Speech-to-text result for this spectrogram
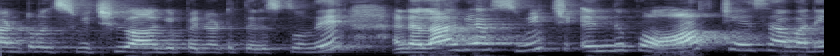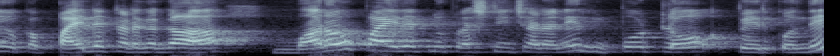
కంట్రోల్ స్విచ్లు ఆగిపోయినట్టు తెలుస్తుంది. అండ్ అలాగే ఆ స్విచ్ ఎందుకు ఆఫ్ చేశావని ఒక పైలట్ అడగగా మరో పైలట్ను ప్రశ్నించాడని రిపోర్ట్లో పేర్కొంది.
